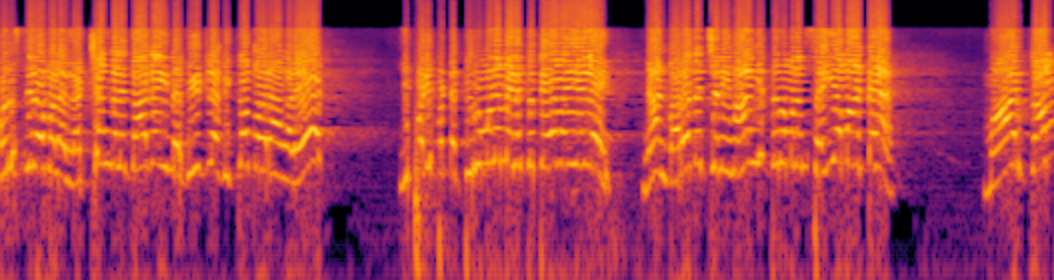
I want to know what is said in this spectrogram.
ஒரு சில பல லட்சங்களுக்காக இந்த வீட்டுல விற்க போறாங்களே. இப்படிப்பட்ட திருமணம் எனக்கு தேவையில்லை. நான் வரதட்சணை வாங்கி திருமணம் செய்ய மாட்டேன். மார்க்கம்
